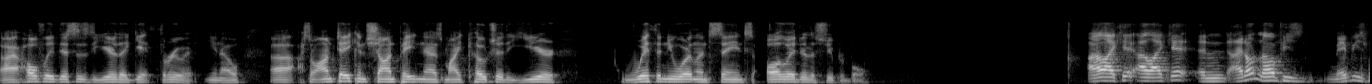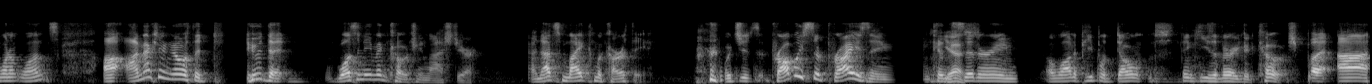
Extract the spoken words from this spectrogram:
Uh, hopefully, this is the year they get through it. You know, uh, so I'm taking Sean Payton as my coach of the year with the New Orleans Saints all the way to the Super Bowl. I like it. I like it, and I don't know if he's maybe he's won it once. Uh, I'm actually gonna go with a dude that wasn't even coaching last year, and that's Mike McCarthy. which is probably surprising considering yes. a lot of people don't think he's a very good coach. But uh,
